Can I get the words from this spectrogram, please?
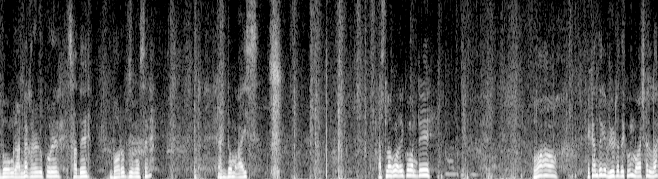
এবং রান্নাঘরের উপরের ছাদে বরফ জমেছে। একদম আইস আসসালামু আলাইকুম আন্টি। ওয়াও এখান থেকে ভিউটা দেখুন মাশাল্লাহ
